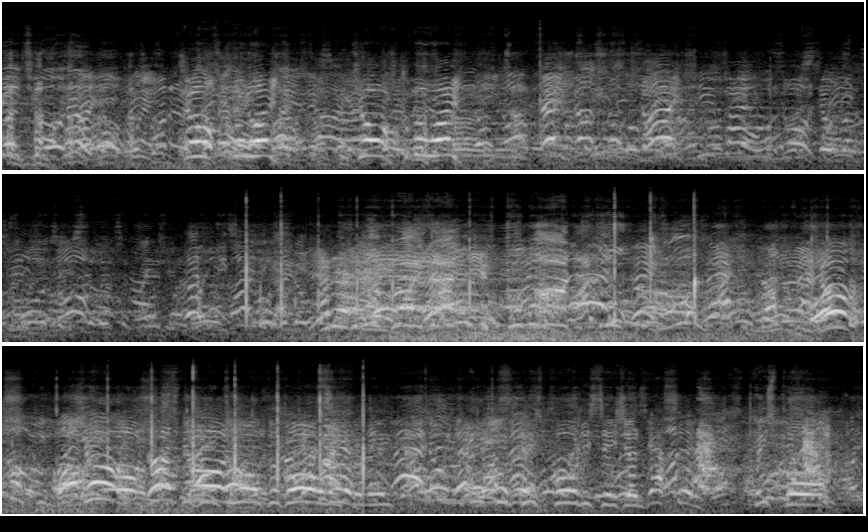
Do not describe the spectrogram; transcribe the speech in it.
near! George, come away! George, come away! Get it! Come on! George! That's going towards the ball, referee. Making piss poor decision. Piss poor.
